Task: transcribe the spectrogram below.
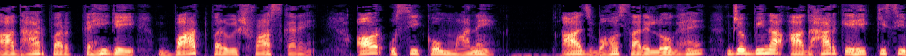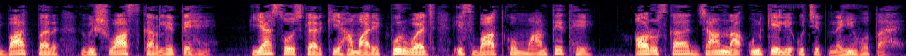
आधार पर कही गई बात पर विश्वास करें। और उसी को माने। आज बहुत सारे लोग हैं जो बिना आधार के ही किसी बात पर विश्वास कर लेते हैं। यह सोचकर कि हमारे पूर्वज इस बात को मानते थे और उसका जानना उनके लिए उचित नहीं होता है।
